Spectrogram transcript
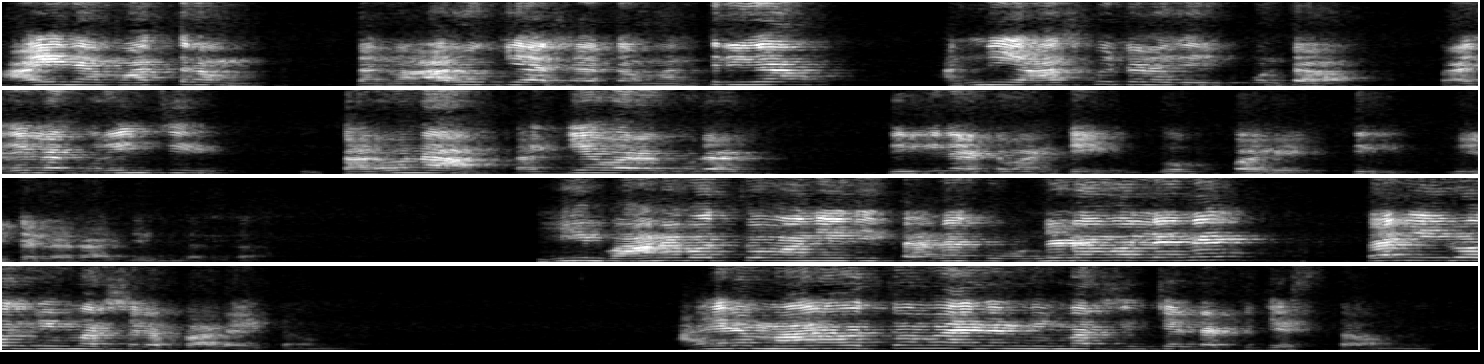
ఆయన మాత్రం తన ఆరోగ్య శాఖ మంత్రిగా అన్ని హాస్పిటల్ తిరుగుకుంటా ప్రజల గురించి కరోనా తగ్గే వరకు కూడా తిరిగినటువంటి గొప్ప వ్యక్తి ఈటల రాజేందర్ గారు. ఈ మానవత్వం అనేది తనకు ఉండడం వల్లనే తను ఈరోజు విమర్శల పాలవుతా ఉన్నాడు. ఆయన మానవత్వం ఆయనను విమర్శించేటట్టు చేస్తూ ఉన్నాడు.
